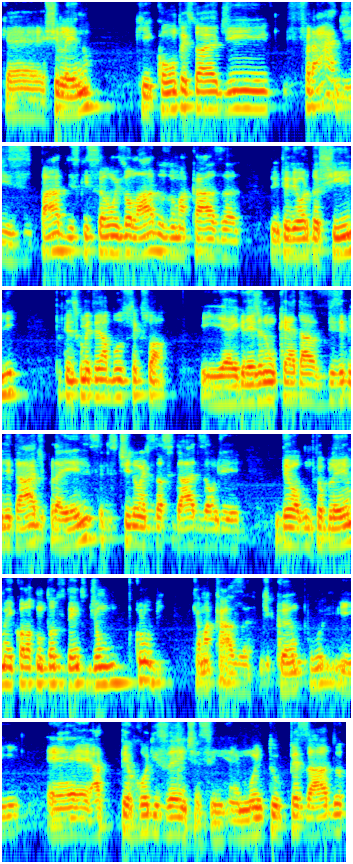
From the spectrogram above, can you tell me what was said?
que é chileno, que conta a história de frades, padres que são isolados numa casa do interior do Chile porque eles cometeram abuso sexual. E a igreja não quer dar visibilidade para eles, eles tiram eles das cidades onde deu algum problema e colocam todos dentro de um clube, que é uma casa de campo e é aterrorizante, assim, é muito pesado.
